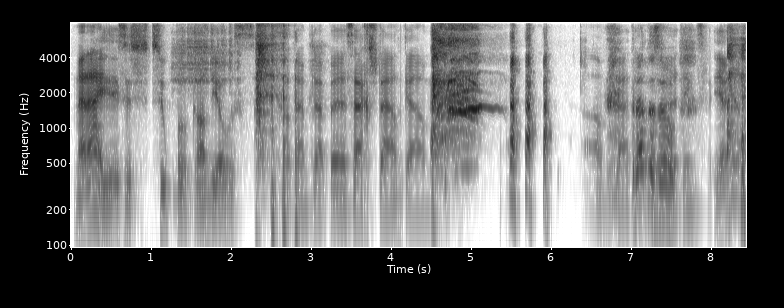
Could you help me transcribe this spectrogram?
Nein, nein, es ist super, grandios. Ich habe dem, glaube ich, sechs Sterne gegeben. Am Shadow. Gerade so. Äh, ja, ja.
